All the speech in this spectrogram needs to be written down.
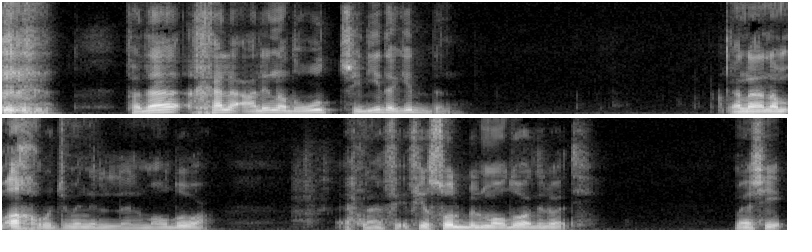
فده خلق علينا ضغوط شديدة جدا. أنا لم أخرج من الموضوع. إحنا في صلب الموضوع دلوقتي. ماشي؟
